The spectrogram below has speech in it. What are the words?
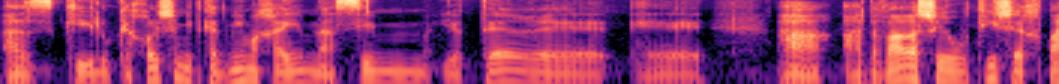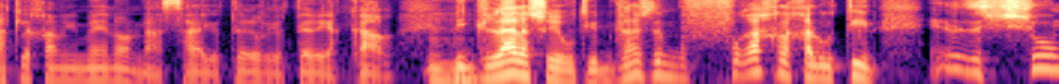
אז כאילו ככל שמתקדמים החיים נעשים יותר, אה, אה, הדבר השרירותי שאכפת לך ממנו נעשה יותר ויותר יקר. בגלל השרירותיות, בגלל שזה מופרך לחלוטין. אין לזה שום,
